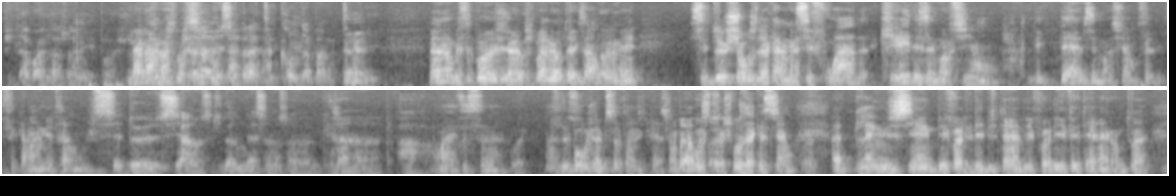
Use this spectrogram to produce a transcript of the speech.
puis d'avoir de l'argent dans les poches. Non, non, non, c'est pas ça. Non, non, mais c'est vrai, tu compte de banque. Ouais. Non, non, mais c'est pas. J'aurais pu prendre un autre exemple, Ouais. mais ces deux choses-là, quand même assez froides, créent des émotions. Les belles émotions, c'est quand même étrange. C'est deux sciences qui donnent naissance à un grand art. Ouais, c'est ça. Ouais. Ah, c'est beau, j'aime ça ton explication. Bravo, c'est pour ça que je pose la question Ouais. à plein de musiciens, des fois des débutants, des fois des vétérans comme toi. Mm.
